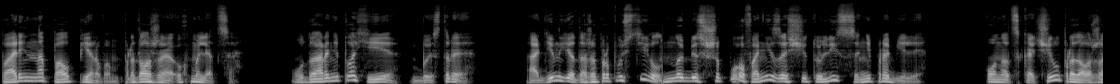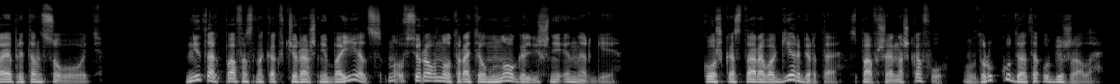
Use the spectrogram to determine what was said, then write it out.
Парень напал первым, продолжая ухмыляться. Удары неплохие, быстрые. Один я даже пропустил, но без шипов они защиту Лисса не пробили. Он отскочил, продолжая пританцовывать. Не так пафосно, как вчерашний боец, но все равно тратил много лишней энергии. Кошка старого Герберта, спавшая на шкафу, вдруг куда-то убежала.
